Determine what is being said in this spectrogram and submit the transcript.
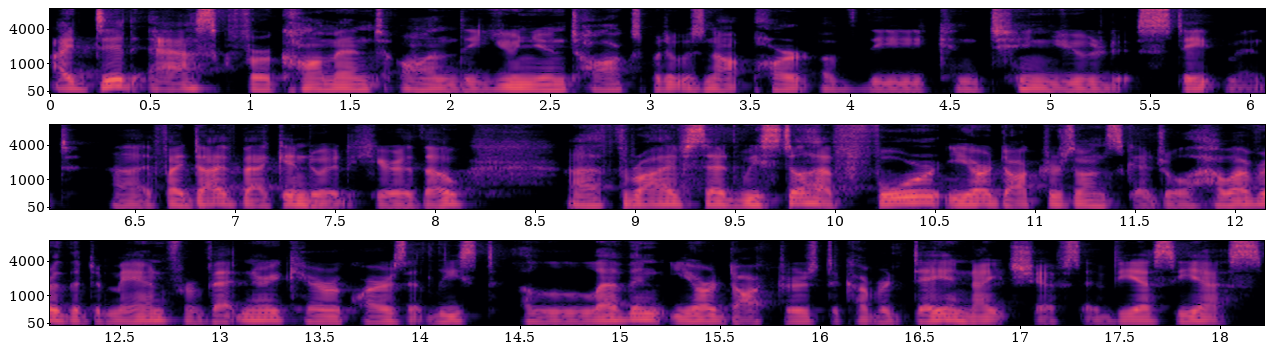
I did ask for comment on the union talks, but it was not part of the continued statement. Uh, if I dive back into it here, though, uh, Thrive said, We still have four ER doctors on schedule. However, the demand for veterinary care requires at least 11 ER doctors to cover day and night shifts at VSES.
